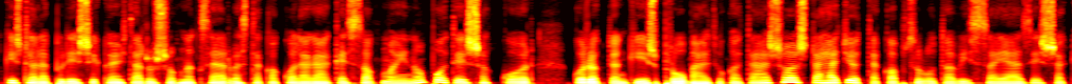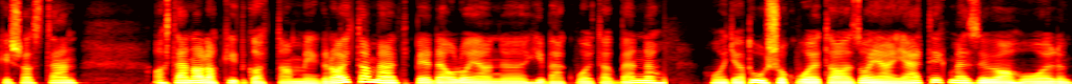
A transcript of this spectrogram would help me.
kistelepülési könyvtárosoknak szerveztek a kollégák egy szakmai napot, és akkor, akkor rögtön ki is próbáltuk a társas, tehát jöttek abszolút a visszajelzések, és aztán aztán alakítgattam még rajta, mert például olyan hibák voltak benne, hogy túl sok volt az olyan játékmező, ahol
